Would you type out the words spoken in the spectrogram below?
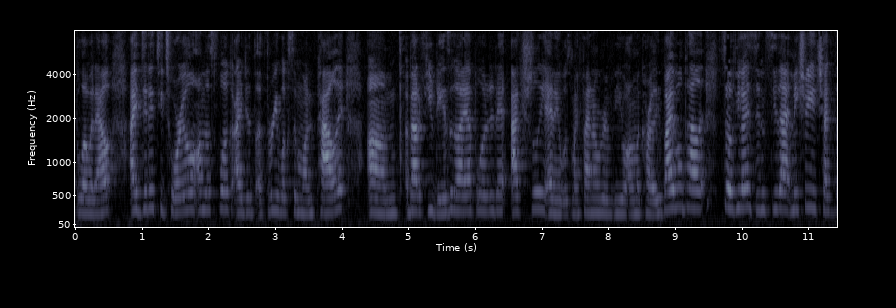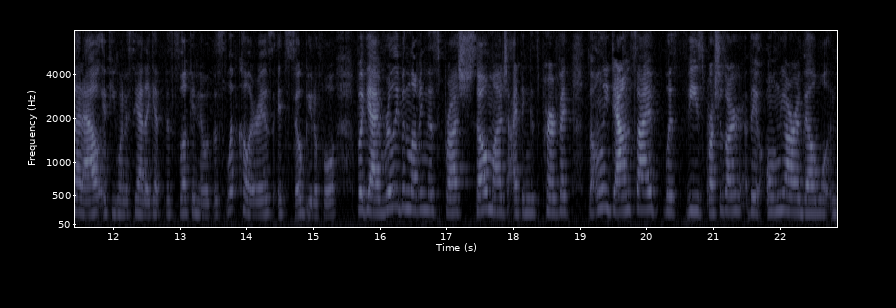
blow it out. I did a tutorial on this look. I did a three looks in one palette. Um, about a few days ago I uploaded it actually and it was my final review on the Carli Bybel palette. So if you guys didn't see that, make sure you check that out if you want to see how to get this look and know what this lip color is. It's so beautiful. But yeah, I've really been loving this brush so much. I think it's perfect. The only downside with these brushes are they only are available in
